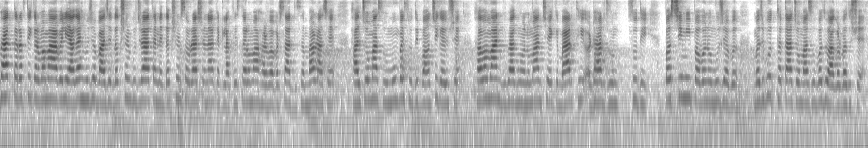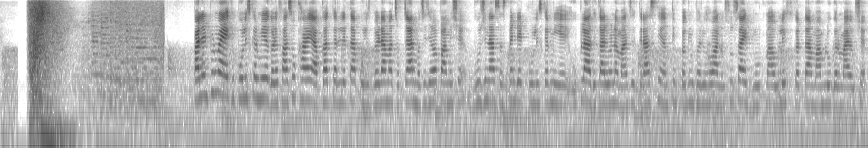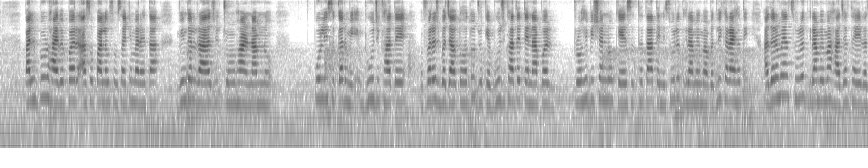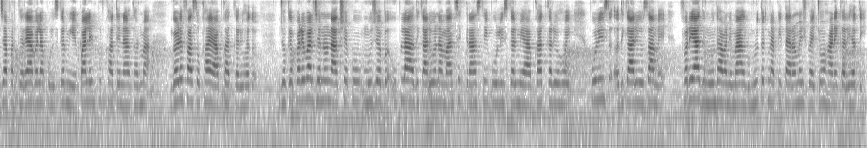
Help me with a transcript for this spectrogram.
વિભાગ તરફથી કરવામાં આવેલી આગાહી મુજબ આજે દક્ષિણ ગુજરાત અને દક્ષિણ સૌરાષ્ટ્રના કેટલાક વિસ્તારોમાં હળવા વરસાદની સંભાવના છે. હાલ ચોમાસું મુંબઈ સુધી પહોંચી ગયું છે. હવામાન વિભાગનું અનુમાન છે કે બારથી અઢાર જૂન સુધી પશ્ચિમી પવનો મુજબ મજબૂત થતાં ચોમાસું વધુ આગળ વધશે. પાલનપુરમાં એક પોલીસકર્મીએ ગળે ફાંસો ખાઈ આપઘાત કરી લેતા પોલીસ બેડામાં ચકચાર મચી જવા પામી છે. ભુજના સસ્પેન્ડેડ પોલીસકર્મીએ ઉપલા અધિકારીઓના માનસિક ત્રાસથી અંતિમ પગલું ભર્યું હોવાનું સુસાઇડ નોટમાં ઉલ્લેખ કરતા મામલો ગરમાયો છે. પાલનપુર હાઈવે પર આસોપાલવ સોસાયટીમાં રહેતા વિંદલરાજ ચૌહાણ નામનો પોલીસ કર્મી ભુજ ખાતે ફરજ બજાવતો હતો. જોકે ભુજ ખાતે તેના પર પ્રોહિબિશનનો કેસ થતાં તેની સુરત ગ્રામ્યમાં બદલી કરાઈ હતી. આ દરમિયાન સુરત ગ્રામ્યમાં હાજર થઈ રજા પર ઘરે આવેલા પોલીસકર્મીએ પાલનપુર ખાતેના ઘરમાં ગળેફાસો ખાઈ આપઘાત કર્યો હતો. જોકે પરિવારજનોના આક્ષેપો મુજબ ઉપલા અધિકારીઓના માનસિક ત્રાસથી પોલીસકર્મીએ આપઘાત કર્યો હોય, પોલીસ અધિકારીઓ સામે ફરિયાદ નોંધાવવાની માંગ મૃતકના પિતા રમેશભાઈ ચૌહાણે કરી હતી.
